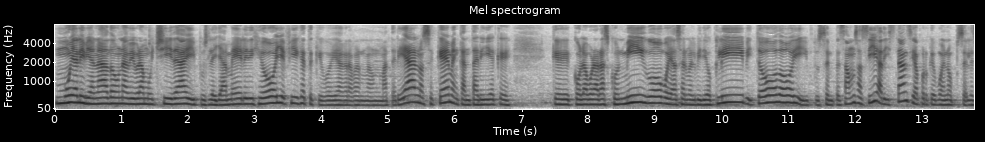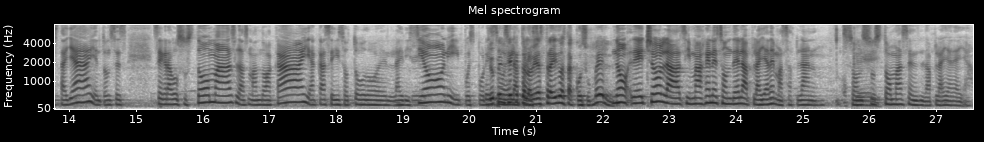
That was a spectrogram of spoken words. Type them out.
muy alivianado, una vibra muy chida y pues le llamé, le dije, oye, fíjate que voy a grabarme un material, no sé qué, me encantaría que, que colaboraras conmigo, voy a hacerme el videoclip y todo, y pues empezamos así a distancia, porque bueno, pues él está allá y entonces se grabó sus tomas, las mandó acá y acá se hizo todo en la edición y pues por eso... Yo pensé que te lo habías traído hasta Cozumel. No, de hecho las imágenes son de la playa de Mazatlán, son sus tomas en la playa de allá.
